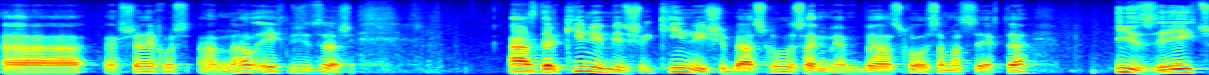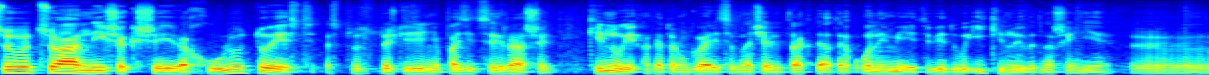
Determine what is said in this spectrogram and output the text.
Шайхус анал эйх лишит с Рашей. Аздер кину и шибасхола самасехта из эйцу цуаниша кшейра хулу, то есть с точки зрения позиции Раши, кинуй, о котором говорится в начале трактата, он имеет в виду и кинуй в отношении э,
